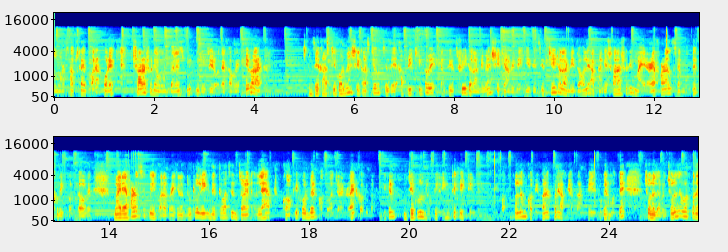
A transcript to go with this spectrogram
আমার সাবস্ক্রাইব করার পরে সরাসরি আমার ব্যালেন্সগুলো কিন্তু জিরো দেখাবে। এবার যে কাজটি করবেন, সেই কাজটি হচ্ছে যে আপনি কীভাবে এখান থেকে থ্রি ডলার নেবেন সেটি আমি দেখিয়ে দিচ্ছি। থ্রি ডলার নিতে হলে আপনাকে সরাসরি মাই রেফারেলস এর মধ্যে ক্লিক করতে হবে। মাই রেফারেলস এ ক্লিক করার পরে এখানে দুটো লিঙ্ক দেখতে পাচ্ছেন জয়েন্ট লেফট কপি করবেন অথবা জয়েন্ট রাইট কপি করবেন। এখানে যে কোনো দুটি লিঙ্ক থেকে একটি লিঙ্ক কপি করলাম কপি করার পরে আপনি আপনার ফেসবুকের মধ্যে চলে যাবেন। চলে যাওয়ার পরে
